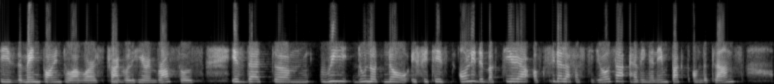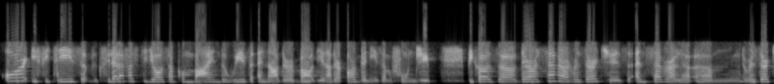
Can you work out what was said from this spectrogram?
is the main point of our struggle here in Brussels, is that um, we do not know if it is only the bacteria of Xylella fastidiosa having an impact on the plants or if it is Xylella fastidiosa combined with another body, another organism, fungi. Because uh, there are several researches and several um, research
